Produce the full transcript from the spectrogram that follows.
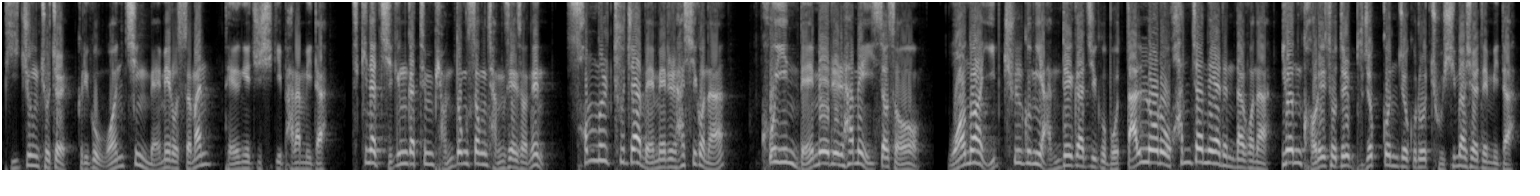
비중 조절 그리고 원칙 매매로서만 대응해 주시기 바랍니다. 특히나 지금 같은 변동성 장세에서는 선물 투자 매매를 하시거나 코인 매매를 함에 있어서 원화 입출금이 안 돼가지고 뭐 달러로 환전해야 된다거나 이런 거래소들 무조건적으로 조심하셔야 됩니다.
